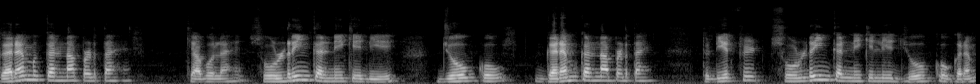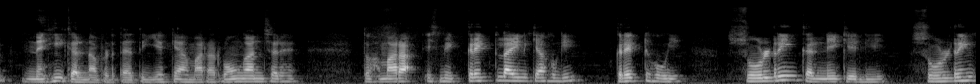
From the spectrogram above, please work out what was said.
गर्म करना पड़ता है। क्या बोला है? सोल्डरिंग करने के लिए जोब को गर्म करना पड़ता है। तो डियर फ्रेंड सोल्डरिंग करने के लिए जोब को गर्म नहीं करना पड़ता है। तो ये क्या हमारा रॉन्ग आंसर है? तो हमारा इसमें करेक्ट लाइन क्या होगी? करेक्ट होगी। सोल्डरिंग करने के लिए सोल्डरिंग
